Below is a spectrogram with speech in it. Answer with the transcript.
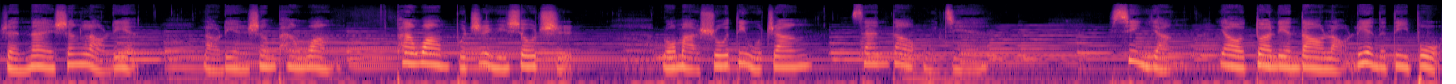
忍耐生老练，老练生盼望，盼望不至于羞耻。罗马书第五章三到五节。信仰要锻炼到老练的地步，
